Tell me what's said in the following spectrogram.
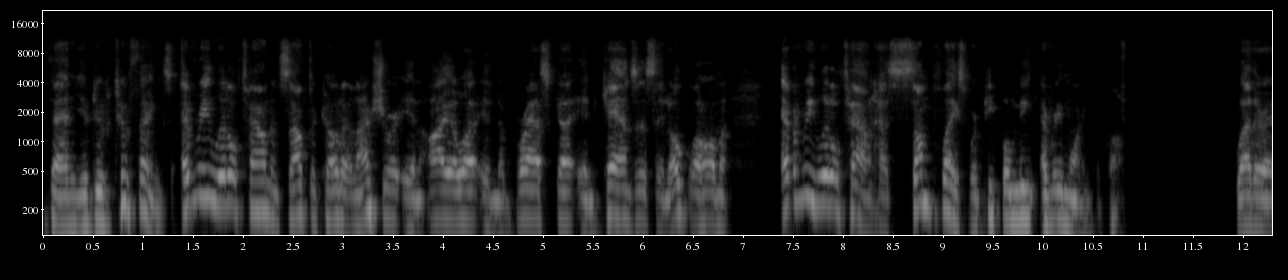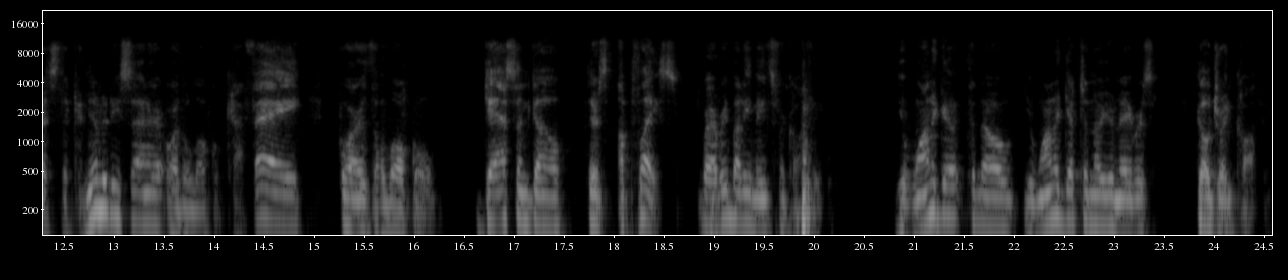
then you do two things. Every little town in South Dakota, and I'm sure in Iowa, in Nebraska, in Kansas, in Oklahoma, every little town has some place where people meet every morning for coffee. Whether it's the community center or the local cafe or the local gas and go, there's a place where everybody meets for coffee. You want to get to know, you want to get to know your neighbors, go drink coffee.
